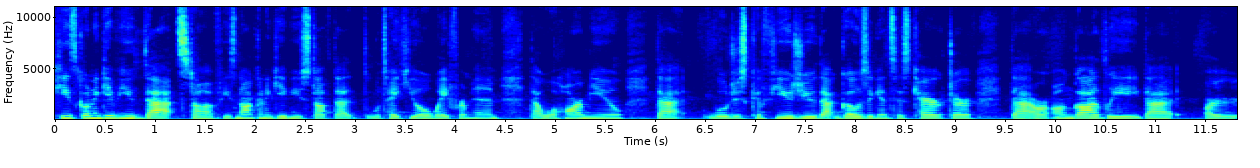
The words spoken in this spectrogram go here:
he's going to give you that stuff. He's not going to give you stuff that will take you away from him that will harm you that will just confuse you that goes against his character that are ungodly that are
